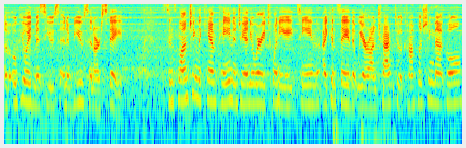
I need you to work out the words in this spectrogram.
of opioid misuse and abuse in our state. Since launching the campaign in January 2018, I can say that we are on track to accomplishing that goal.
